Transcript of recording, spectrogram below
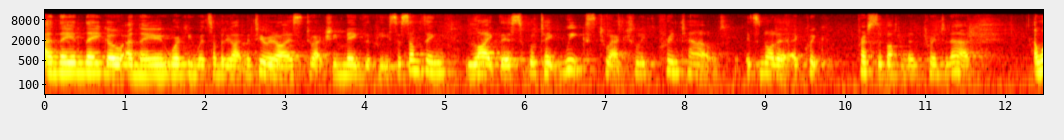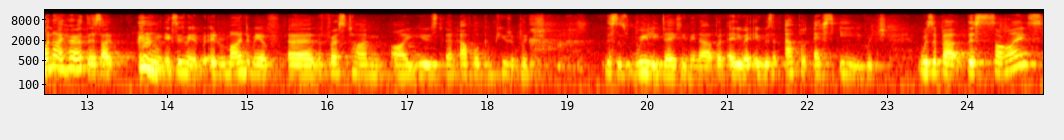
and then they go and they're working with somebody like Materialise to actually make the piece. So something like this will take weeks to actually print out. It's not a, a quick press the button and print it out. And when I heard this, I, excuse me, it, it, reminded me of uh, the first time I used an Apple computer, which this is really dating me now, but anyway, it was an Apple SE, which was about this size.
